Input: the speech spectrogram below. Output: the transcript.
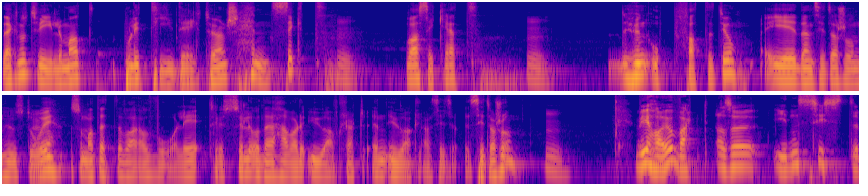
det er ikke noe tvil om at politidirektørens hensikt mm. var sikkerhet. Hun oppfattet jo i den situasjonen hun sto i, som at dette var alvorlig trussel, og det, her var det uavklart, en uavklart situasjon. Vi har jo vært Altså, i den siste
